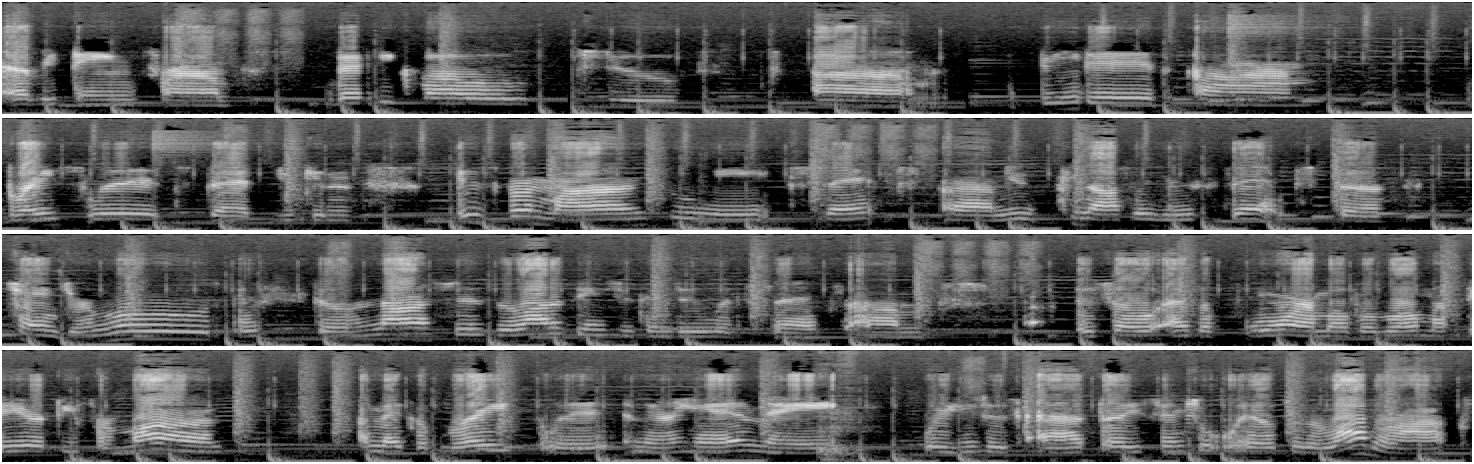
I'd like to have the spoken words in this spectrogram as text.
everything from baby clothes to um, beaded um, bracelets that you can. It's for moms who need scent. Um, you can also use scent to change your mood if you're nauseous. A lot of things you can do with scent. Um, so, as a form of aromatherapy for moms, I make a bracelet and they're handmade where you just add the essential oil to the lava rocks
